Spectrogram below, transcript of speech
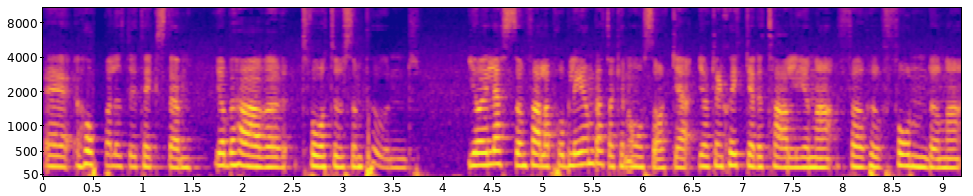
Eh, hoppa lite i texten. Jag behöver 2000 pund. Jag är ledsen för alla problem detta kan orsaka. Jag kan skicka detaljerna för hur fonderna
